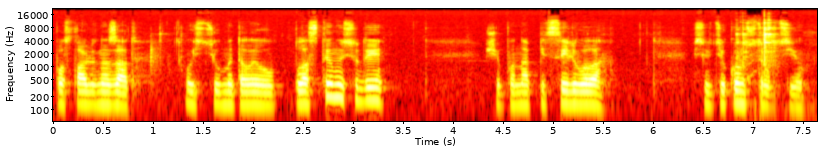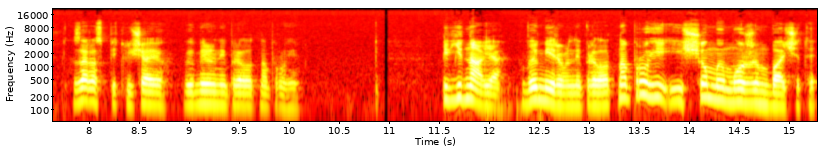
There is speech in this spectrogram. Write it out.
поставлю назад ось цю металеву пластину сюди, щоб вона підсилювала всю цю конструкцію. Зараз підключаю вимірюваний прилад напруги. Під'єднав я вимірюваний прилад напруги і що ми можемо бачити?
